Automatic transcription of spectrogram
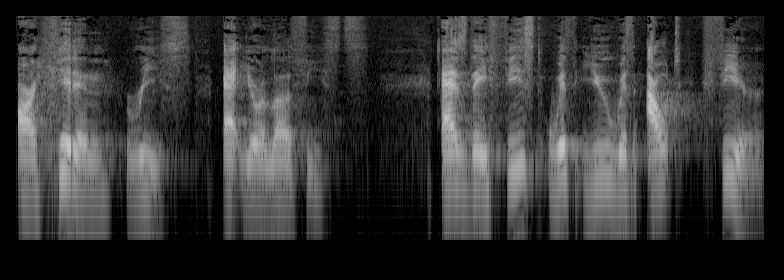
are hidden wreaths at your love feasts, as they feast with you without fear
